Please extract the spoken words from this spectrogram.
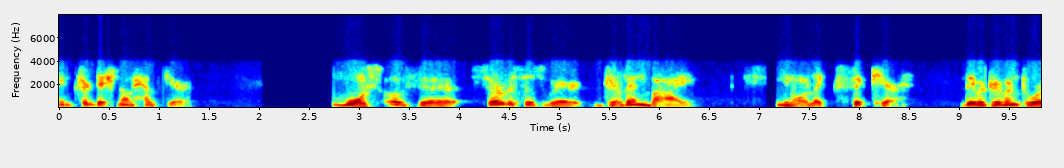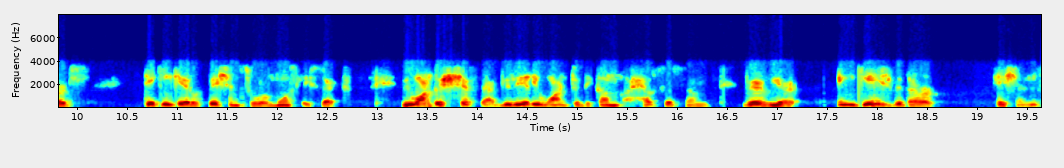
in traditional healthcare, most of the services were driven by, you know, like sick care. They were driven towards taking care of patients who were mostly sick. We want to shift that. We really want to become a health system where we are engaged with our patients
